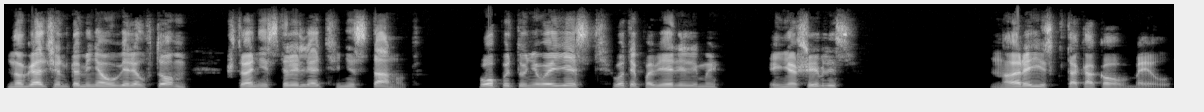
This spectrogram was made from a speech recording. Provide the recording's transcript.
Но Гальченко меня уверил в том, что они стрелять не станут. Опыт у него есть, вот и поверили мы. И не ошиблись. Но риск-то каков был,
